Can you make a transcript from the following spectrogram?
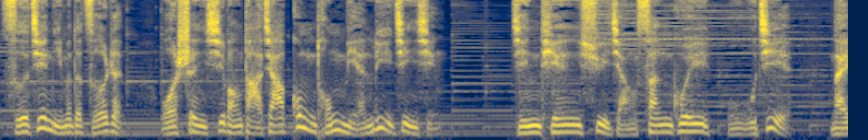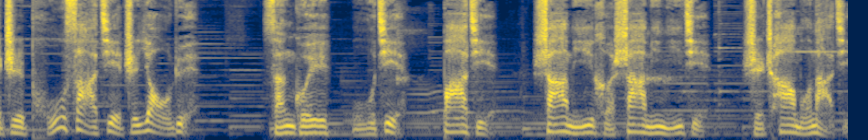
此皆你们的责任。我甚希望大家共同勉力进行。今天续讲三规五戒乃至菩萨戒之要略。三规五戒八戒，沙弥和沙弥尼戒是叉摩那戒，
